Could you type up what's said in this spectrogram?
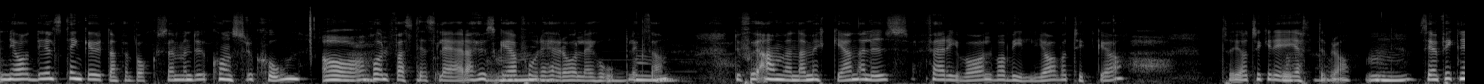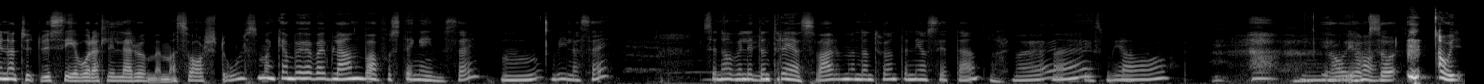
ja, dels tänka utanför boxen, men du, konstruktion, Ja, hållfasthetslära, hur ska jag få det här att hålla ihop liksom? Du får ju använda mycket analys, färgval, vad vill jag, vad tycker jag? Så jag tycker det är jättebra. mm. Sen fick ni naturligtvis se vårt lilla rum med massagestol som man kan behöva ibland, bara få stänga in sig, Mm. vila sig. Sen har vi en liten träsvarv, men den tror jag inte ni har sett än. Nej. Nej. finns mer. Ja. Vi har vi ju har- också oj,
